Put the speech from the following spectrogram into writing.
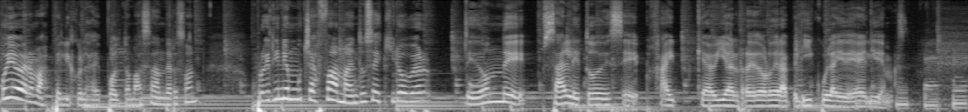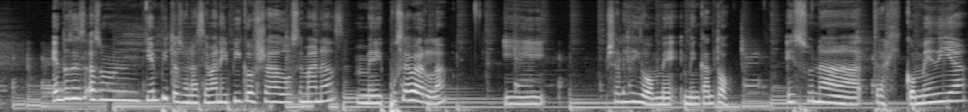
voy a ver más películas de Paul Thomas Anderson, porque tiene mucha fama, entonces quiero ver de dónde sale todo ese hype que había alrededor de la película y de él y demás. Entonces hace un tiempito, hace una semana y pico ya, dos semanas, me dispuse a verla y ya les digo, me, encantó. Es una tragicomedia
